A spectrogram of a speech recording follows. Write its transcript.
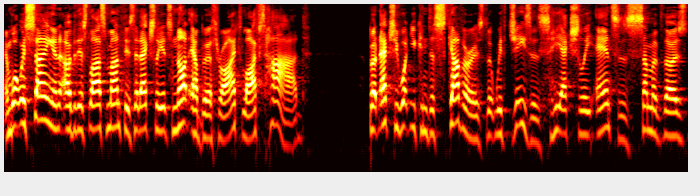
And what we're saying in, over this last month is that actually it's not our birthright, life's hard. But actually, what you can discover is that with Jesus, he actually answers some of those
